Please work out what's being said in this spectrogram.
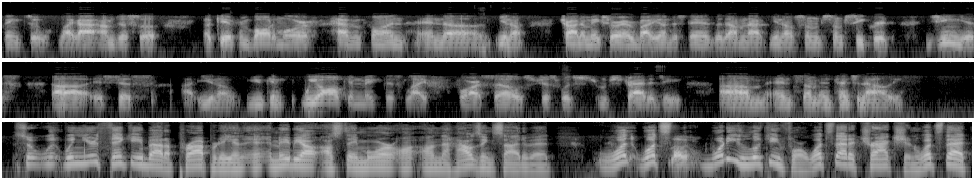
thing too. Like I, I'm just a a kid from Baltimore having fun and uh, you know trying to make sure everybody understands that I'm not, you know, some some secret genius. Uh, it's just, uh, you know, you can, we all can make this life for ourselves just with some strategy um, and some intentionality. So w- when you're thinking about a property, and, and maybe I'll, I'll stay more on, on, the housing side of it, what what's what are you looking for? What's that attraction? What's that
